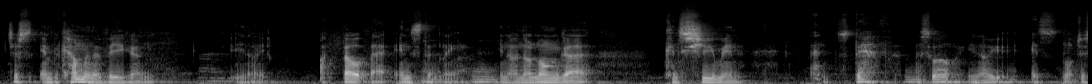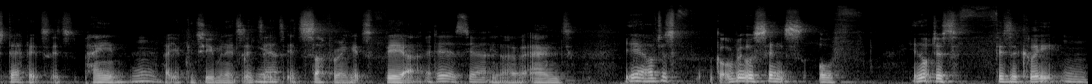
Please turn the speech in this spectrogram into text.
just in becoming a vegan, you know, I felt that instantly. Mm. You know, no longer consuming, and it's death Mm. as well. You know, it's not just death; it's it's pain Mm. that you're consuming. It's it's, Yeah. it's it's suffering. It's fear. It is, yeah. You know, and yeah, I've just got a real sense of you're not just physically Mm.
